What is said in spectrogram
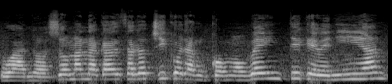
Cuando asoman la cabeza los chicos eran como 20 que venían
